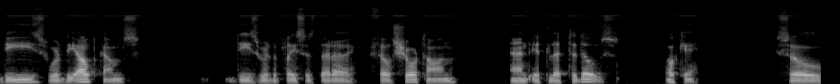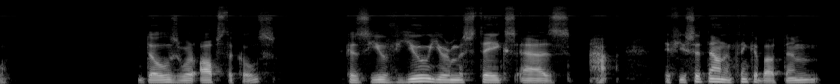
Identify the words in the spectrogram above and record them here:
These were the outcomes. These were the places that i fell short on and it led to those. Okay so those were obstacles because you view your mistakes as if you sit down and think about them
